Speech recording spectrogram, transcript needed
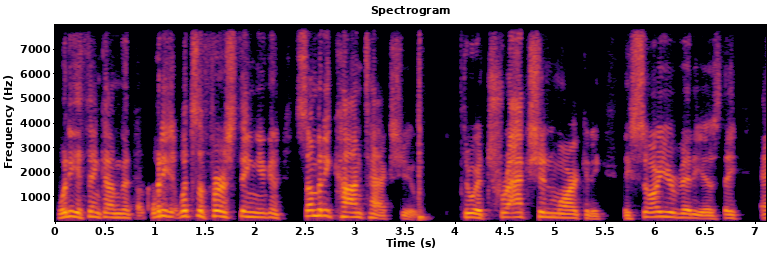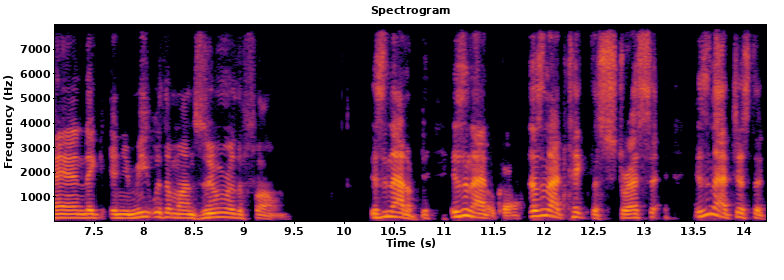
What do you think I'm gonna, what do you, what's the first thing you're gonna, somebody contacts you through attraction marketing. They saw your videos, they, and they, and you meet with them on Zoom or the phone. Isn't that a, isn't that Okay. doesn't that take the stress? Isn't that just a,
